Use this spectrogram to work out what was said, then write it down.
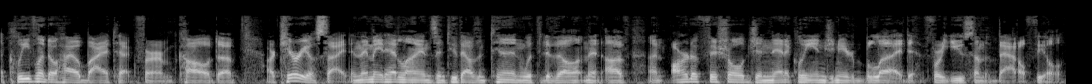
a Cleveland, Ohio biotech firm called uh, Arteriocyte, and they made headlines in 2010 with the development of an artificial genetically engineered blood for use on the battlefield.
